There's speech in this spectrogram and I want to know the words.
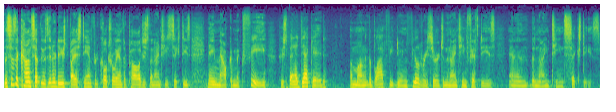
this is a concept that was introduced by a Stanford cultural anthropologist in the 1960s named Malcolm McFee, who spent a decade among the Blackfeet doing field research in the 1950s and in the 1960s.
